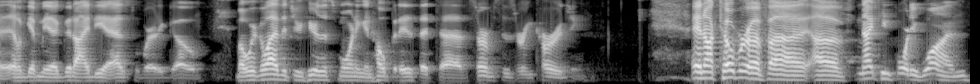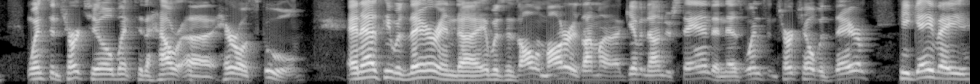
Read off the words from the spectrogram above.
it'll give me a good idea as to where to go. But we're glad that you're here this morning and hope it is that uh, services are encouraging. In October of, uh, of 1941, Winston Churchill went to the uh, Harrow School. And as he was there, and uh, it was his alma mater, as I'm uh, given to understand, and as Winston Churchill was there, he gave a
